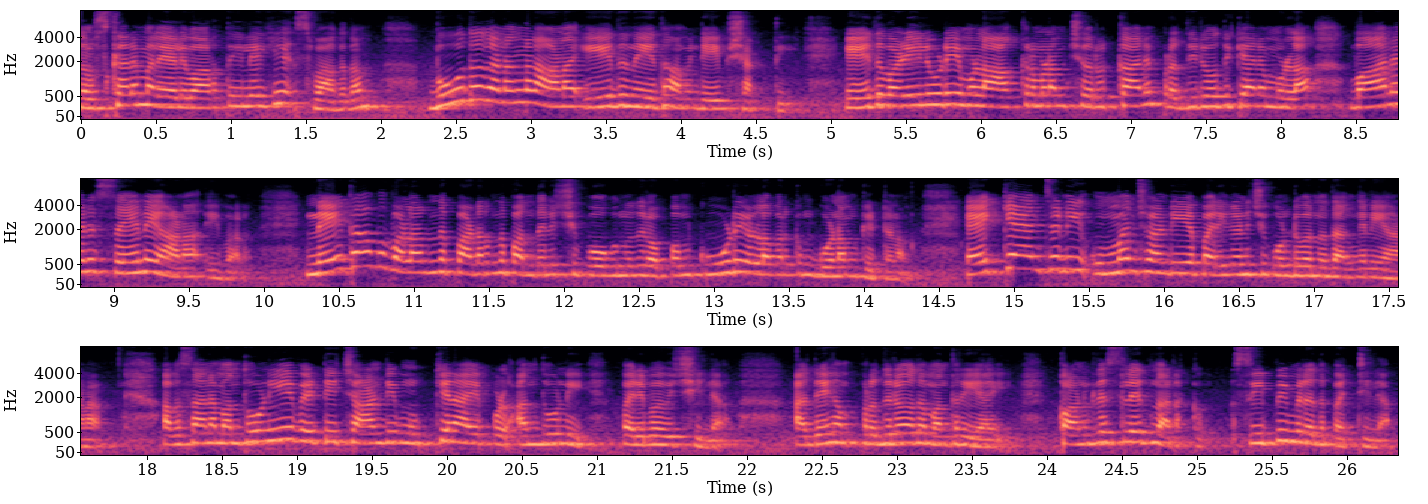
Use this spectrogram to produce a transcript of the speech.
നമസ്കാരം മലയാളി വാർത്തയിലേക്ക് സ്വാഗതം. ഭൂതഗണങ്ങളാണ് ഏത് നേതാവിന്റെയും ശക്തി. ഏത് വഴിയിലൂടെയുമുള്ള ആക്രമണം ചെറുക്കാനും പ്രതിരോധിക്കാനുമുള്ള വാനരസേനയാണ് ഇവർ. നേതാവ് വളർന്ന് പടർന്ന് പന്തലിച്ചു പോകുന്നതിനൊപ്പം കൂടെയുള്ളവർക്കും ഗുണം കിട്ടണം. എ കെ ആന്റണി ഉമ്മൻചാണ്ടിയെ പരിഗണിച്ചു കൊണ്ടുവന്നത് അങ്ങനെയാണ്. അവസാനം അന്തോണിയെ വെട്ടി ചാണ്ടി മുഖ്യനായപ്പോൾ അന്തോണി പരിഭവിച്ചില്ല. അദ്ദേഹം പ്രതിരോധ മന്ത്രിയായി. കോൺഗ്രസിലേത് നടക്കും. സി പി എമ്മിൽ അത് പറ്റില്ല.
